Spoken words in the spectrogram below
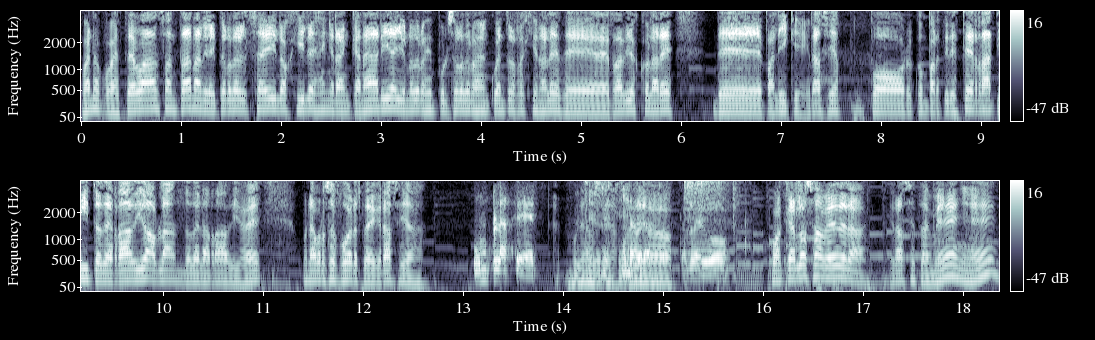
Bueno, pues Esteban Santana, director del SEI Los Giles en Gran Canaria y uno de los impulsores de los encuentros regionales de radio escolares de Palique. Gracias por compartir este ratito de radio hablando de la radio. ¿eh? Un abrazo fuerte, gracias. Un placer. Muchas gracias. Hasta luego. Juan Carlos Saavedra, gracias también ¿eh?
